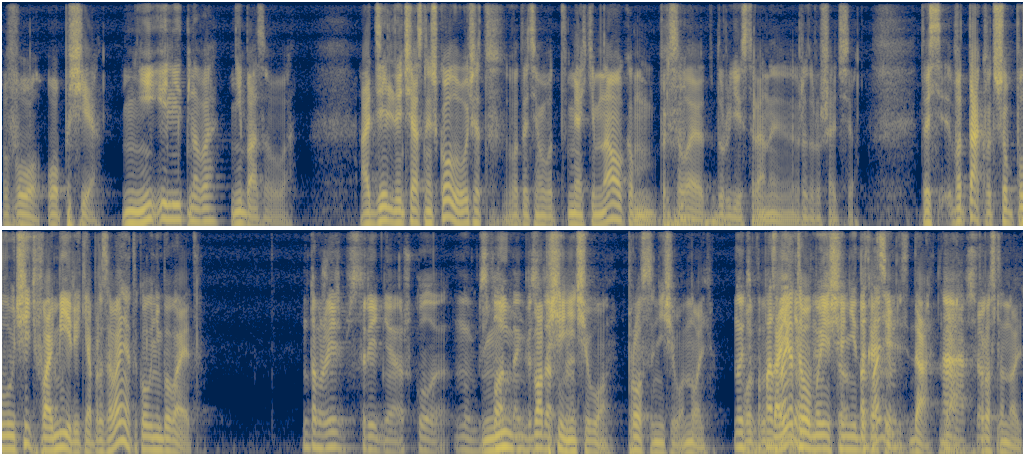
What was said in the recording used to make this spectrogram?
вообще. Ни элитного, ни базового. Отдельные частные школы учат вот этим вот мягким наукам, присылают в другие страны разрушать все. То есть вот так вот, чтобы получить в Америке образование, такого не бывает. Ну, там же есть средняя школа, ну, бесплатная, вообще государственная. ничего. Просто ничего. Ноль. Ну, Вот типа, до по знаниям этого мы что, еще не докатились. Да, А, да всё, просто ноль.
